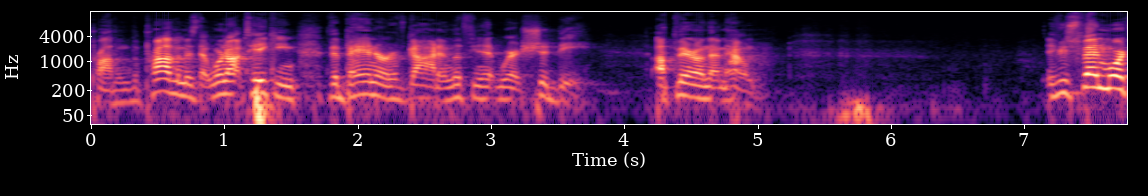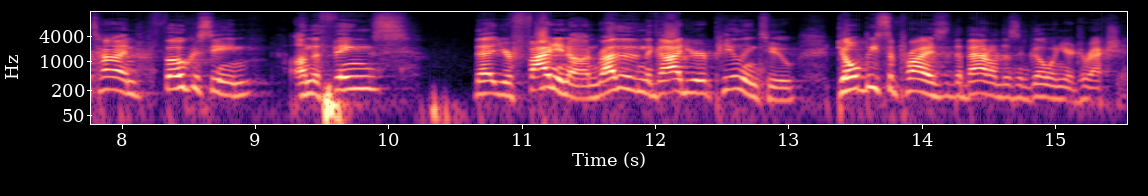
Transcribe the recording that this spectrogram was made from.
problem. The problem is that we're not taking the banner of God and lifting it where it should be, up there on that mountain. If you spend more time focusing on the things that you're fighting on rather than the God you're appealing to, don't be surprised that the battle doesn't go in your direction.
